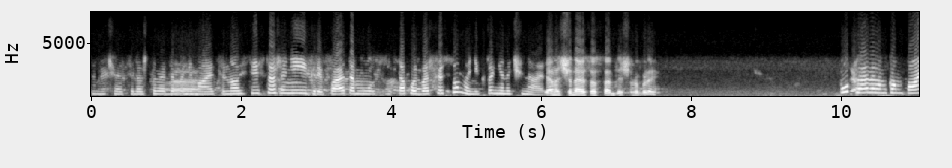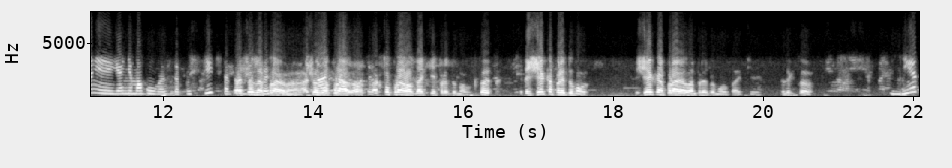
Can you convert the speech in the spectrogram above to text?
Замечательно, что вы это А. понимаете. Но здесь тоже не игры, поэтому с такой большой суммы никто не начинает. Я начинаю со 100 тысяч рублей. По правилам компании я не могу вас допустить такой А что за правила? А что за правила? работать. А кто правила такие придумал? Кто это? Это Жека придумал? Жека правила придумал такие? Или кто? Нет,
